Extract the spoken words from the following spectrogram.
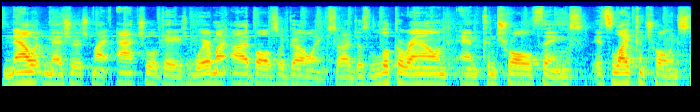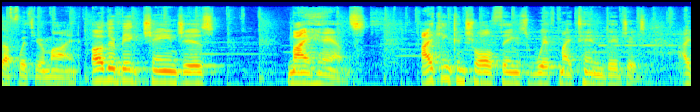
Now it measures my actual gaze, where my eyeballs are going. So I just look around and control things. It's like controlling stuff with your mind. Other big change is my hands. I can control things with my 10 digits. I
